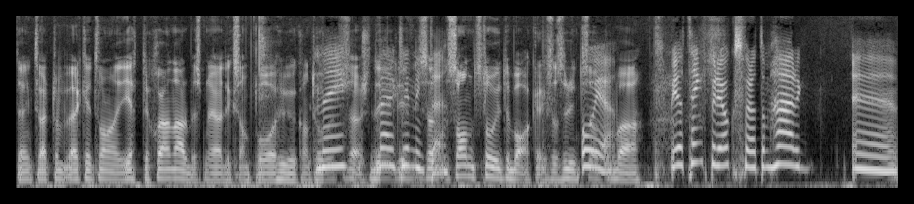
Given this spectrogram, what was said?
det har inte varit, verkar inte vara någon jätteskön arbetsmiljö liksom, på huvudkontoret. Nej, så, så det, verkligen det, inte. sånt står ju tillbaka. Liksom, så det är inte oh, så ja. bara... Men jag har tänkt på det också för att de här eh,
